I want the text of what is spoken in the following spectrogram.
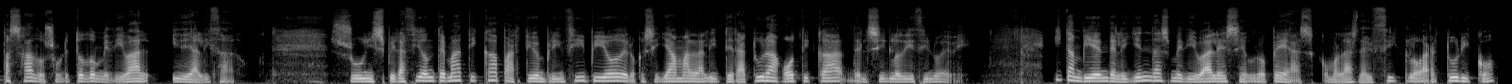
pasado, sobre todo medieval, idealizado su inspiración temática partió en principio de lo que se llama la literatura gótica del siglo XIX y también de leyendas medievales europeas como las del ciclo artúrico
